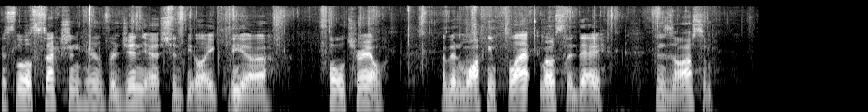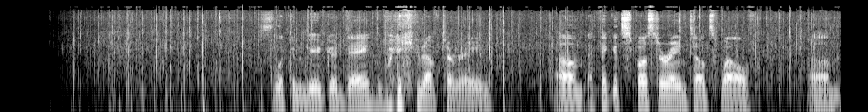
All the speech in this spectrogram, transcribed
this little section here in Virginia should be like the uh, whole trail. I've been walking flat most of the day. This is awesome. It's looking to be a good day. Waking up to rain. Um, I think it's supposed to rain till 12, um,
